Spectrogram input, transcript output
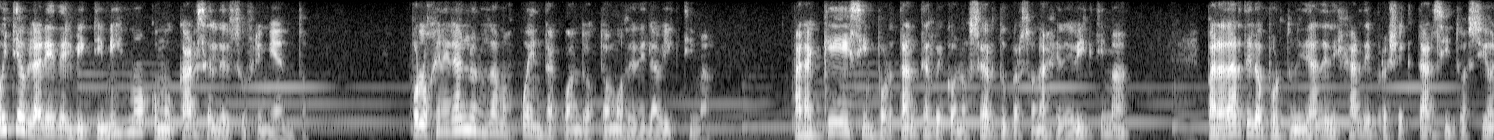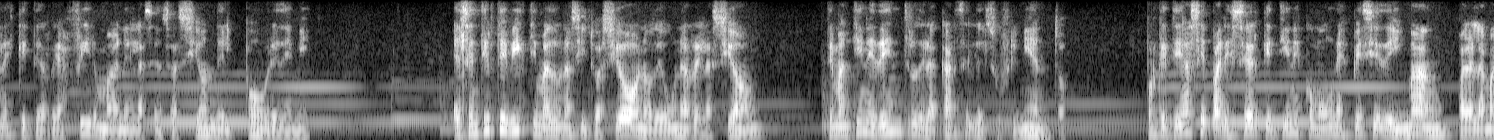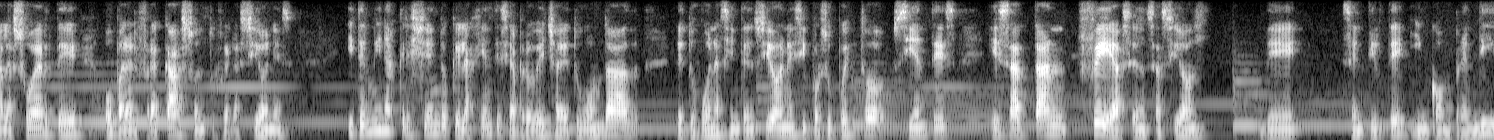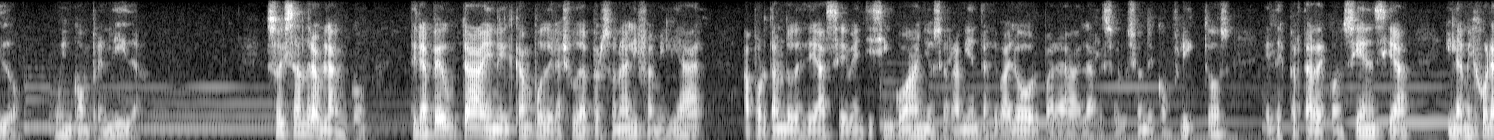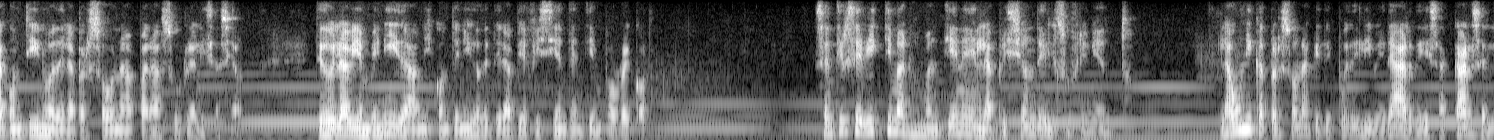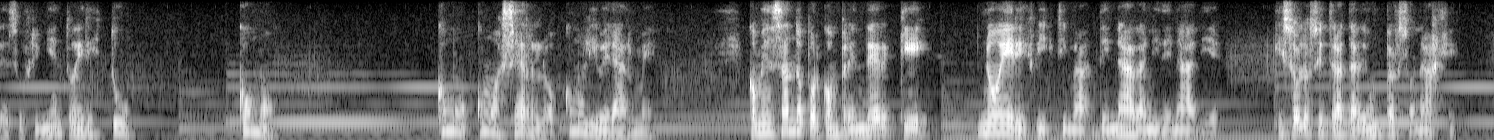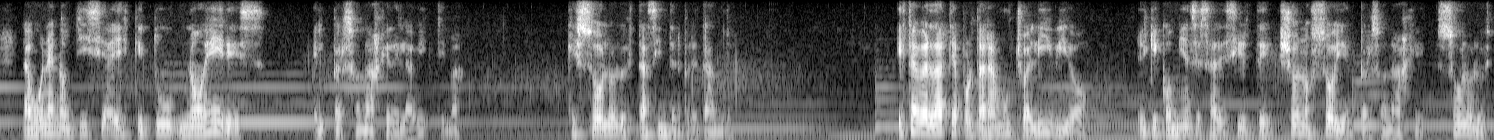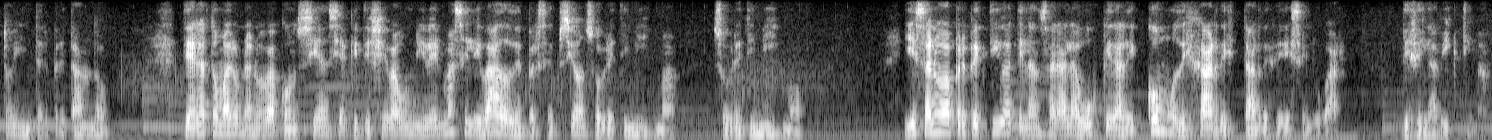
Hoy te hablaré del victimismo como cárcel del sufrimiento. Por lo general no nos damos cuenta cuando actuamos desde la víctima. ¿Para qué es importante reconocer tu personaje de víctima? Para darte la oportunidad de dejar de proyectar situaciones que te reafirman en la sensación del pobre de mí. El sentirte víctima de una situación o de una relación te mantiene dentro de la cárcel del sufrimiento porque te hace parecer que tienes como una especie de imán para la mala suerte o para el fracaso en tus relaciones y terminas creyendo que la gente se aprovecha de tu bondad, de tus buenas intenciones y por supuesto sientes esa tan fea sensación de sentirte incomprendido o incomprendida. Soy Sandra Blanco, terapeuta en el campo de la ayuda personal y familiar aportando desde hace 25 años herramientas de valor para la resolución de conflictos, el despertar de conciencia y la mejora continua de la persona para su realización. Te doy la bienvenida a mis contenidos de terapia eficiente en tiempo récord. Sentirse víctima nos mantiene en la prisión del sufrimiento. La única persona que te puede liberar de esa cárcel del sufrimiento eres tú. ¿Cómo? ¿Cómo, cómo hacerlo? ¿Cómo liberarme? Comenzando por comprender que no eres víctima de nada ni de nadie, que solo se trata de un personaje. La buena noticia es que tú no eres el personaje de la víctima, que solo lo estás interpretando. Esta verdad te aportará mucho alivio, el que comiences a decirte yo no soy el personaje, solo lo estoy interpretando. Te hará tomar una nueva conciencia que te lleva a un nivel más elevado de percepción sobre ti misma, sobre ti mismo. Y esa nueva perspectiva te lanzará a la búsqueda de cómo dejar de estar desde ese lugar, desde la víctima.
